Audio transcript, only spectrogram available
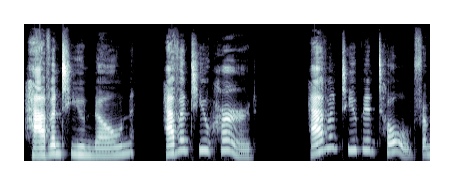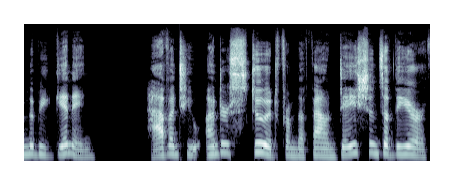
Haven't you known? Haven't you heard? Haven't you been told from the beginning? Haven't you understood from the foundations of the earth?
